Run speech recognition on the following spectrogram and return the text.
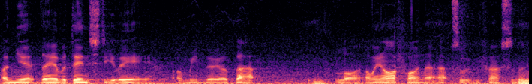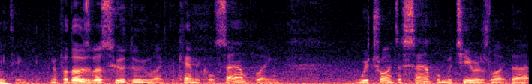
and yet they have a density of air. I mean, they are that like, I mean, I find that absolutely fascinating. Mm. And for those of us who are doing like the chemical sampling, we're trying to sample materials like that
